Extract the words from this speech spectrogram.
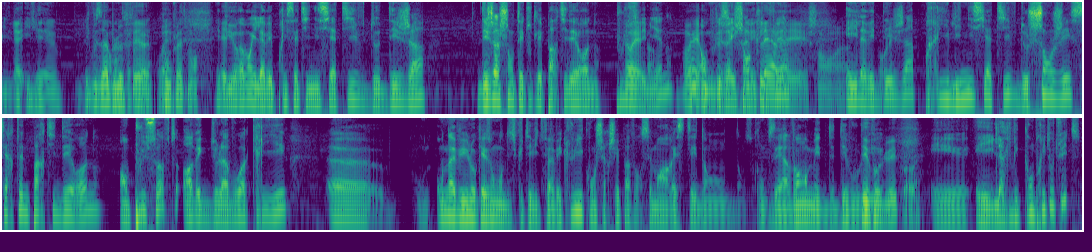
il, il est. Il, vous a bluffé euh, complètement. Et, puis vraiment, il avait pris cette initiative de déjà déjà chanter toutes les parties d'Aaron plus les miennes. Ouais, en plus, déjà, il chant clair et, chant, euh, et, il avait déjà pris l'initiative de changer certaines parties d'Aaron en plus soft, avec de la voix criée. Euh, on avait eu l'occasion d'en discuter vite fait avec lui, qu'on cherchait pas forcément à rester dans, ce qu'on faisait avant, mais d'évoluer. D'évoluer, quoi, Et, et, il avait compris tout de suite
